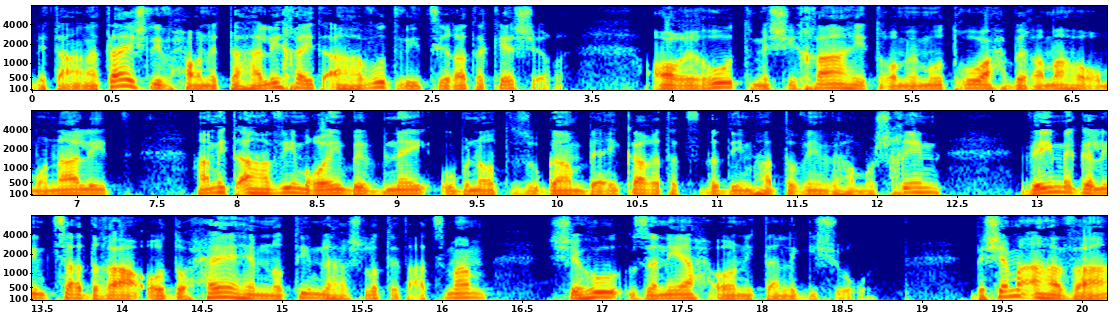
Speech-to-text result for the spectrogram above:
לטענתה יש לבחון את תהליך ההתאהבות ויצירת הקשר. עוררות, משיכה, התרוממות רוח ברמה הורמונלית. המתאהבים רואים בבני ובנות זוגם בעיקר את הצדדים הטובים והמושכים, ואם מגלים צד רע או דוחה, הם נוטים להשלות את עצמם שהוא זניח או ניתן לגישור. בשם האהבה,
